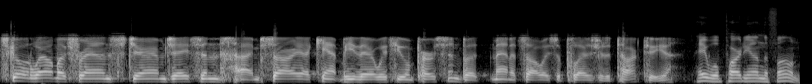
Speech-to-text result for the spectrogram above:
It's going well, my friends. Jarom, Jason, I'm sorry I can't be there with you in person, but man, it's always a pleasure to talk to you. Hey, we'll party on the phone.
